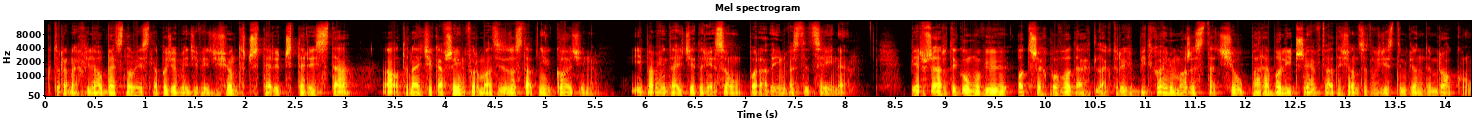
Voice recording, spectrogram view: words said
która na chwilę obecną jest na poziomie 94 400, a oto najciekawsze informacje z ostatnich godzin. I pamiętajcie, to nie są porady inwestycyjne. Pierwszy artykuł mówi o trzech powodach, dla których Bitcoin może stać się paraboliczny w 2025 roku.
